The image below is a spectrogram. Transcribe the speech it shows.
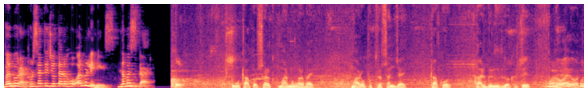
વૈભવ રાઠોડ સાથે જોતા રહો અરવલ્લી ન્યૂઝ. નમસ્કાર. હું ઠાકોર શરદકુમાર મંગળભાઈ. મારો પુત્ર સંજય ઠાકોર કારગિલ યુદ્ધ વખતે ગવાયો હતો.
